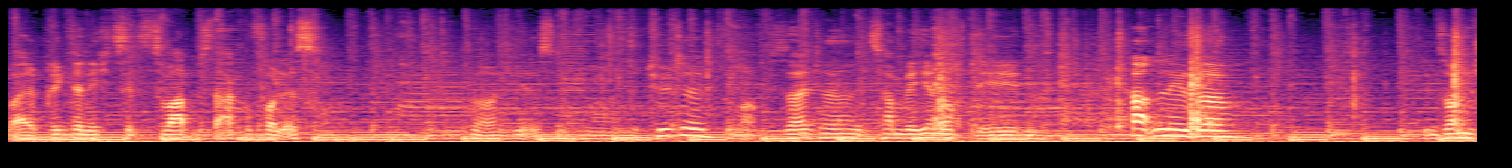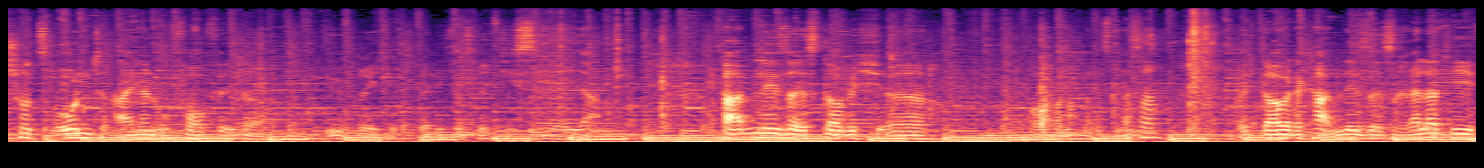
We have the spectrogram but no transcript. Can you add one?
Weil bringt ja nichts, jetzt zu warten, bis der Akku voll ist. So, hier ist noch eine Tüte. Mal auf die Seite. Jetzt haben wir hier noch den Kartenleser, den Sonnenschutz und einen UV-Filter übrig, wenn ich das richtig sehe. Ja. Kartenleser ist, glaube ich, äh, brauchen wir nochmal das Messer. Aber ich glaube, der Kartenleser ist relativ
